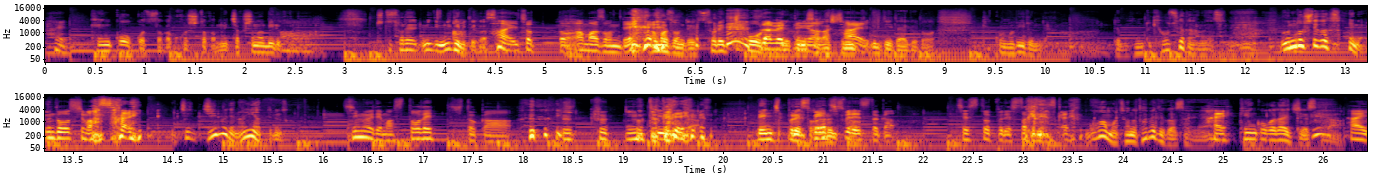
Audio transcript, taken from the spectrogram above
はい。肩甲骨とか腰とかめちゃくちゃ伸びるからあちょっとそれ見て見てみてください。はいちょっとはい。アマゾンで。アマゾンでストレッチポールっていうふうに 探してみて,、はい見ていただけると結構伸びるんだよな。でも本当気をつけたらダメですね。運動してくださいね。運動します。はい。ちジムで何やってるんですか？ジムでまあストレッチとか ふ腹筋とか。で腹筋ですか。ベンチプレスとかやるんですか？ベンチプレスとか。チェストプレスとかですかね。ご飯もちゃんと食べてくださいね、はい。健康が第一ですから。はい。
